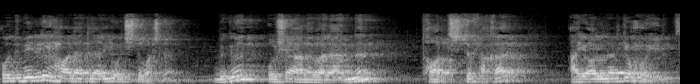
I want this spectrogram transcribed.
xudbinlik holatlariga o'tishni boshladi. Bugun o'sha aravalarni tortishdi faqat ayollarga qo'yildi.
